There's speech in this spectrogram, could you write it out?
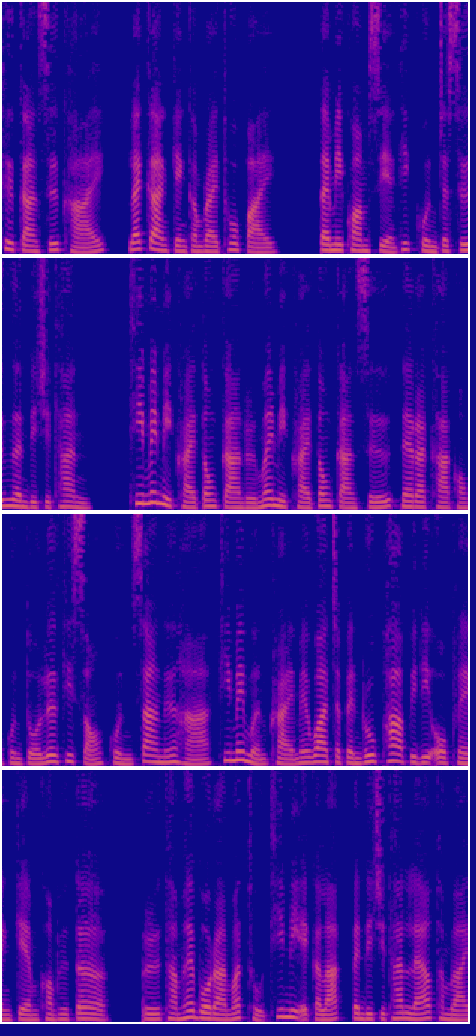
คือการซื้อขายและการเก็งกำไรทั่วไป แต่มีความเสี่ยงที่คุณจะซื้อเงินดิจิทัล ที่ไม่มีใครต้องการหรือไม่มีใครต้องการซื้อ ในราคาของคุณตัวเลือกที่สองคุณสร้างเนื้อหาที่ไม่เหมือนใครไม่ว่าจะเป็นรูปภาพวิดีโอเพลงเกมคอมพิวเตอร์ หรือทำให้โบราณวัตถุที่มีเอกลักษณ์เป็นดิจิทัลแล้วทำลาย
